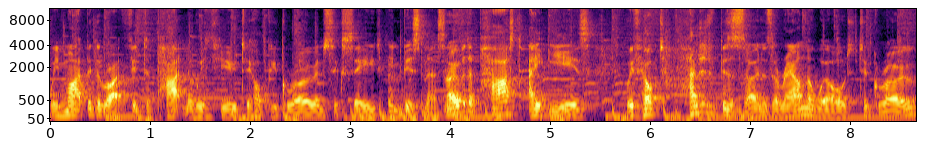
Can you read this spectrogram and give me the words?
we might be the right fit to partner with you to help you grow and succeed in business. And over the past eight years, we've helped hundreds of business owners around the world to grow,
